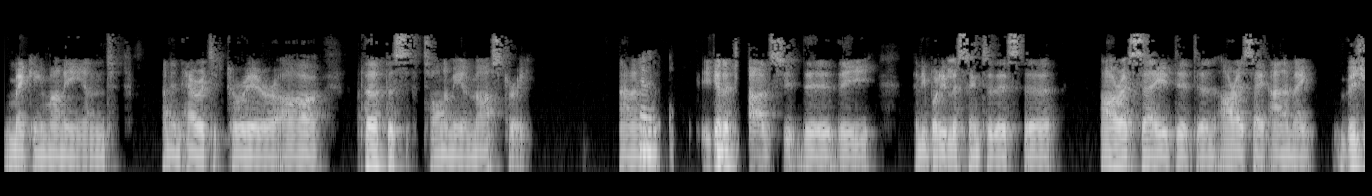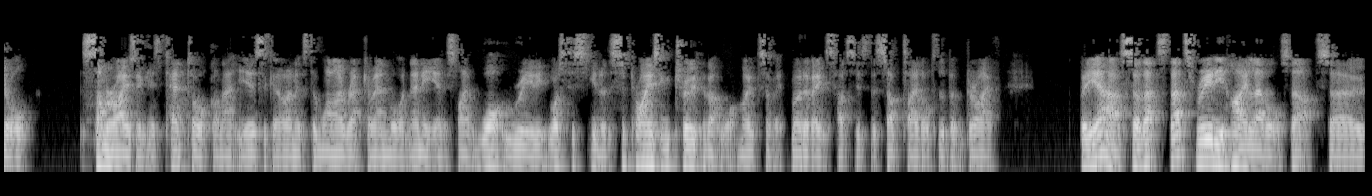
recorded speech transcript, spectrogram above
making money and an inherited career are purpose, autonomy and mastery. And you get a chance, the, the, anybody listening to this, the RSA did an RSA animate visual summarizing his TED talk on that years ago. And it's the one I recommend more than any. And it's like, what really, what's this, you know, the surprising truth about what motivates us is the subtitle to the book Drive. But yeah, so that's, that's really high level stuff. So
